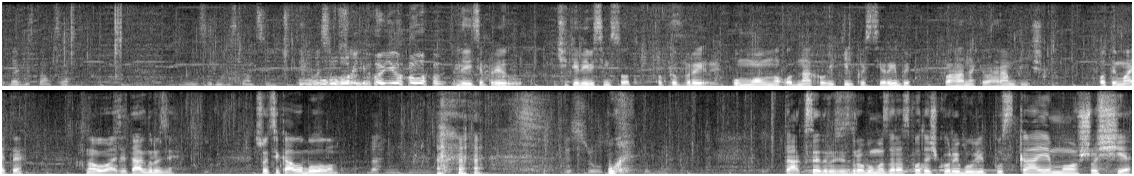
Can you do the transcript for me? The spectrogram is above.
Одна 4800. Ой-ой-ой. Дивіться, при 4800. Тобто при умовно однаковій кількості риби вага на кілограм більше. От і майте на увазі, так, друзі? Що цікаво було вам? Ух. Так, все, друзі, зробимо зараз фоточку, рибу відпускаємо. Що ще?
